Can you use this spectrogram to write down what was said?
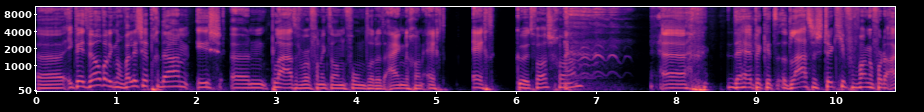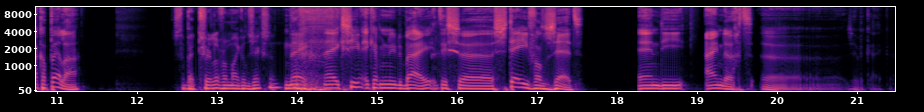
Eh, ik weet wel wat ik nog wel eens heb gedaan, is een plaat waarvan ik dan vond dat het einde gewoon echt, echt kut was gewoon. Eh, daar heb ik het, het laatste stukje vervangen voor de a cappella. Is dat bij Thriller van Michael Jackson? Nee, nee ik, zie hem, ik heb hem nu erbij. Het is eh Stee van Z. En die eindigt. eh, eens even kijken.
